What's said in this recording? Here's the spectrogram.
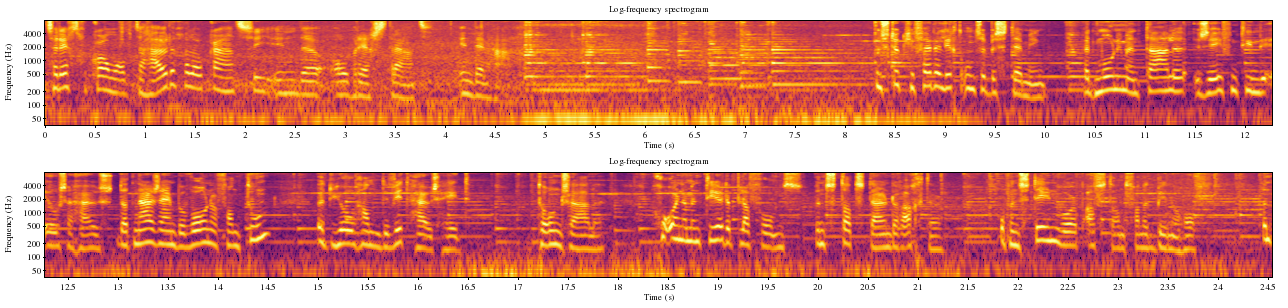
terechtgekomen op de huidige locatie in de Obrechtstraat in Den Haag. Een stukje verder ligt onze bestemming. Het monumentale 17e-eeuwse huis... dat naar zijn bewoner van toen het Johan de Withuis heet. Toonzalen, geornamenteerde plafonds, een stadstuin erachter. Op een steenworp afstand van het Binnenhof. Een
